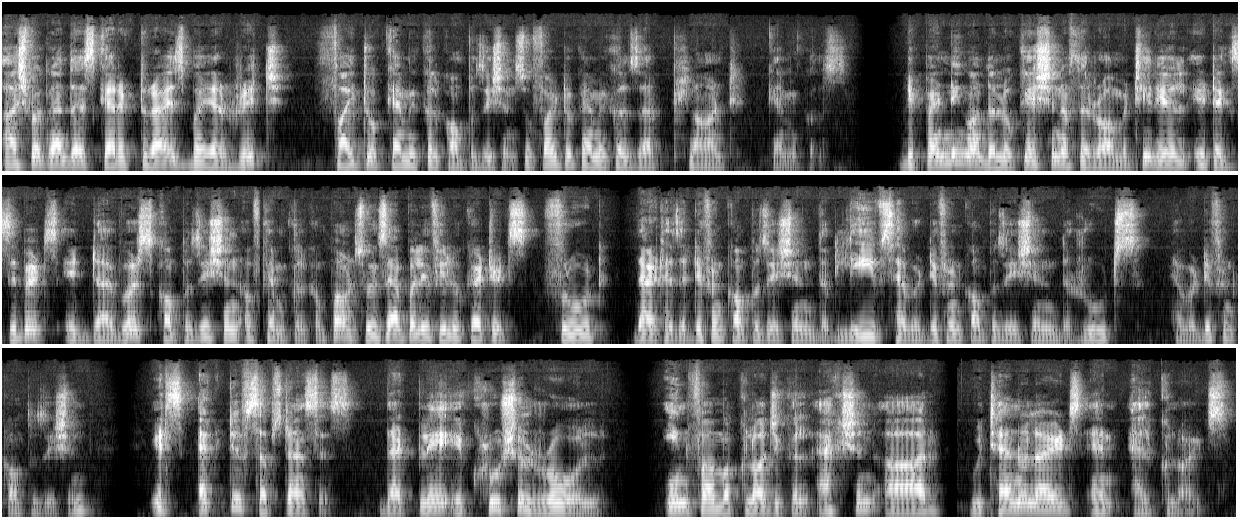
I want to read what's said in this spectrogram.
Ashwagandha is characterized by a rich phytochemical composition. So, phytochemicals are plant chemicals. Depending on the location of the raw material, it exhibits a diverse composition of chemical compounds. For example, if you look at its fruit, that has a different composition, the leaves have a different composition, the roots have a different composition. Its active substances that play a crucial role in pharmacological action are withanolides and alkaloids.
